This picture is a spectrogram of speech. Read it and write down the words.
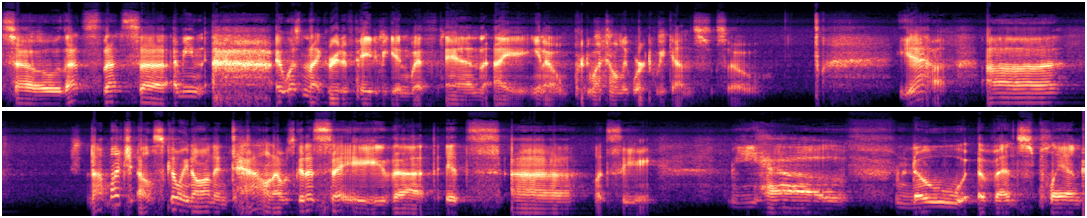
so that's that's. Uh, I mean, it wasn't that great of pay to begin with, and I, you know, pretty much only worked weekends. So, yeah. Uh, not much else going on in town. I was gonna say that it's. Uh, let's see. We have no events planned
